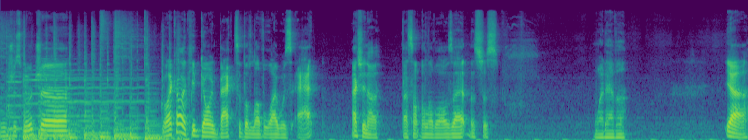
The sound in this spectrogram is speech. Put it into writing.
Mucha smoocha. I like how I keep going back to the level I was at. Actually, no, that's not the level I was at. That's just whatever. Yeah,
